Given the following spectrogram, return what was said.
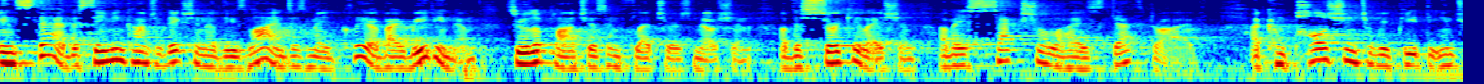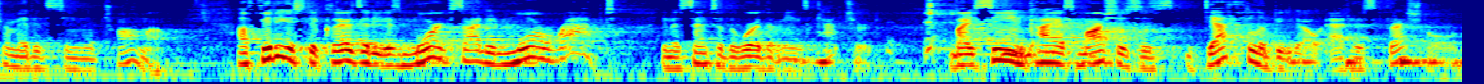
Instead, the seeming contradiction of these lines is made clear by reading them through Laplanche's and Fletcher's notion of the circulation of a sexualized death drive, a compulsion to repeat the intromitted scene of trauma. Aufidius declares that he is more excited, more rapt, in the sense of the word that means captured, by seeing Caius Marcius' death libido at his threshold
